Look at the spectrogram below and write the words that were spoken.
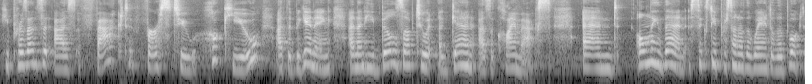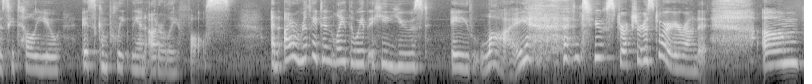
He presents it as fact first to hook you at the beginning, and then he builds up to it again as a climax. And only then, 60% of the way into the book, does he tell you it's completely and utterly false. And I really didn't like the way that he used a lie to structure a story around it. Um,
